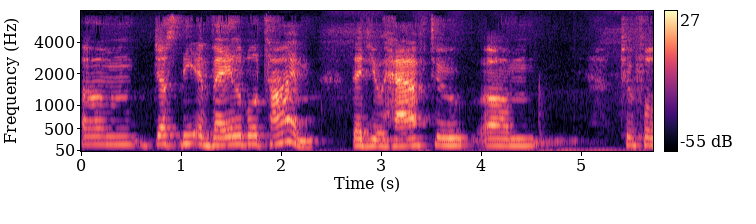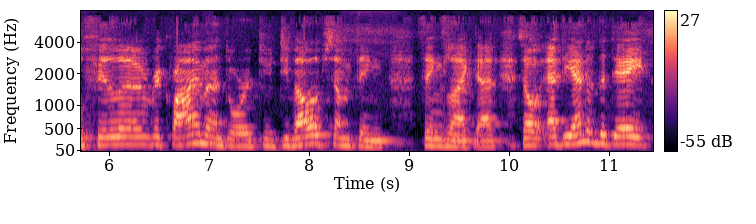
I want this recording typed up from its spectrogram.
um, just the available time that you have to um, to fulfill a requirement or to develop something, things like that. So, at the end of the day,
